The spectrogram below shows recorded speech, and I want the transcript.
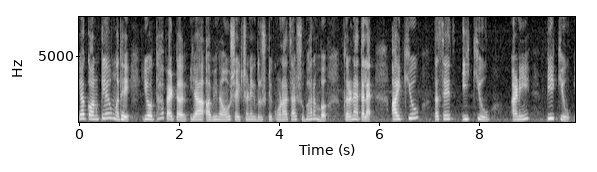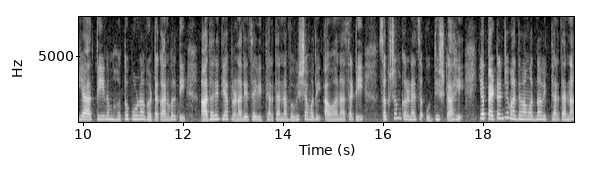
या कॉन्क्लेव्हमध्ये योद्धा पॅटर्न या अभिनव शैक्षणिक दृष्टिकोनाचा शुभारंभ करण्यात आलाय. आय क्यू तसेच ई क्यू आणि पी क्यू या तीन महत्त्वपूर्ण घटकांवरती आधारित या प्रणालीचे विद्यार्थ्यांना भविष्यामधील आव्हानासाठी सक्षम करण्याचं उद्दिष्ट आहे. या पॅटर्नच्या माध्यमामधनं विद्यार्थ्यांना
